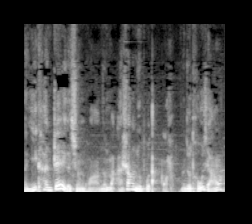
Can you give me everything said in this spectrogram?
一看这个情况，那马上就不打了，那就投降了。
